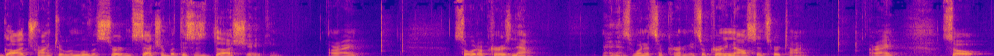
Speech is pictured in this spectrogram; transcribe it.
God trying to remove a certain section, but this is the shaking. All right? So it occurs now. Is when it's occurring. It's occurring now since her time. All right? So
